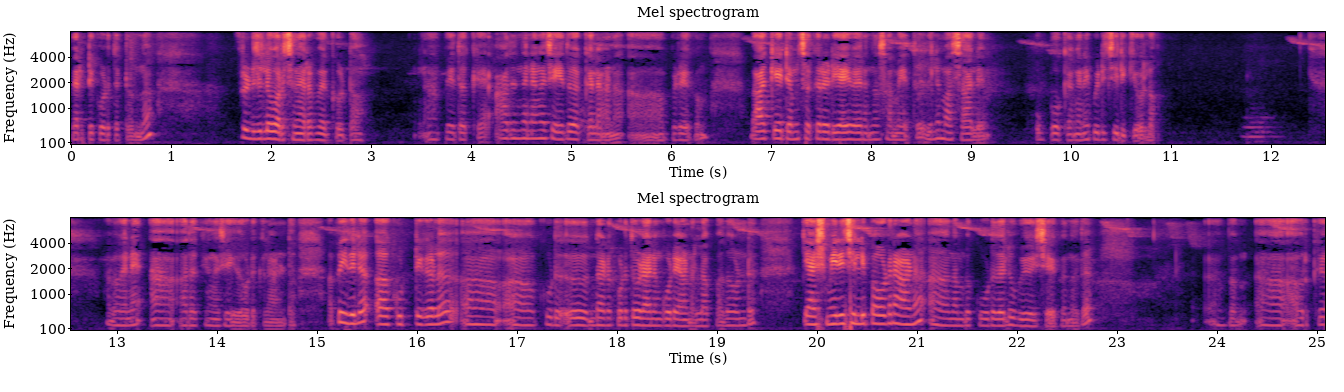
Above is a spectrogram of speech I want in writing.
പുരട്ടി കൊടുത്തിട്ടൊന്ന് ഫ്രിഡ്ജിൽ കുറച്ച് നേരം വെക്കും കേട്ടോ അപ്പോൾ ഇതൊക്കെ ആദ്യം തന്നെ അങ്ങ് ചെയ്ത് വെക്കലാണ്. അപ്പോഴേക്കും ബാക്കി ഐറ്റംസൊക്കെ റെഡിയായി വരുന്ന സമയത്ത് ഇതിൽ മസാലയും ഉപ്പുമൊക്കെ അങ്ങനെ പിടിച്ചിരിക്കുമല്ലോ അപ്പോൾ അങ്ങനെ അതൊക്കെ അങ്ങ് ചെയ്ത് കൊടുക്കലാണ് കേട്ടോ അപ്പോൾ ഇതിൽ കുട്ടികൾ എന്താണ് കൊടുത്തു വിടാനും കൂടെയാണല്ലോ. അപ്പോൾ അതുകൊണ്ട് കാശ്മീരി ചില്ലി പൗഡറാണ് നമ്മൾ കൂടുതൽ ഉപയോഗിച്ചേക്കുന്നത്. അപ്പം അവർക്ക്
